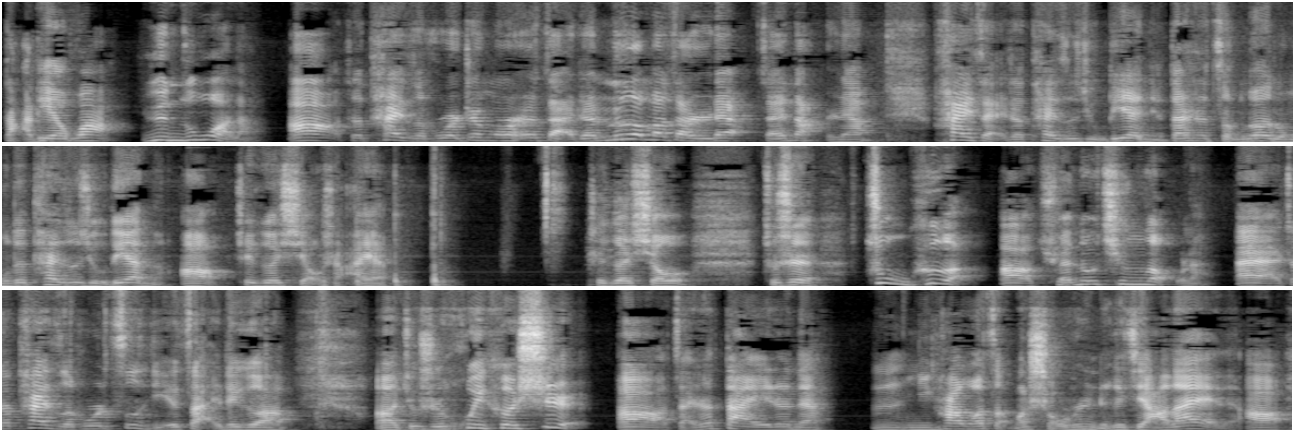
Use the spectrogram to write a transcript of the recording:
打电话运作了啊。这太子辉正光是在这乐么滋的，在哪儿呢？还在这太子酒店呢。但是整个龙的太子酒店呢，啊，这个小啥呀？这个小就是住客啊，全都清走了。哎，这太子辉自己在这个啊，就是会客室啊，在这待着呢。嗯，你看我怎么收拾你这个夹带的啊？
